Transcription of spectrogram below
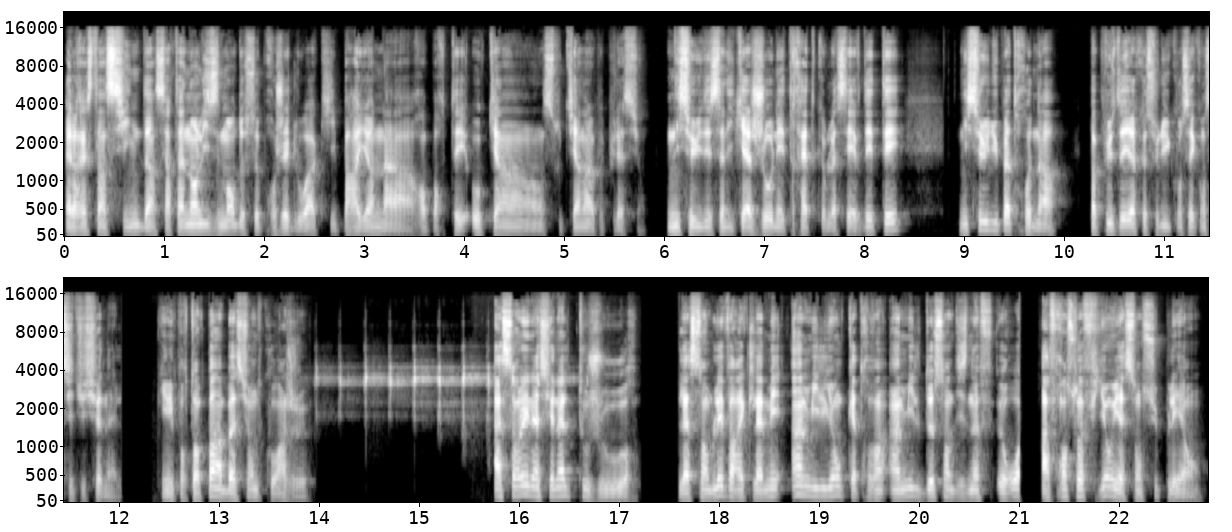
elles restent un signe d'un certain enlisement de ce projet de loi qui, par ailleurs, n'a remporté aucun soutien dans la population ni celui des syndicats jaunes et traites comme la CFDT, ni celui du patronat, pas plus d'ailleurs que celui du Conseil constitutionnel, qui n'est pourtant pas un bastion de courageux. Assemblée nationale toujours. L'Assemblée va réclamer 1 81 219 euros à François Fillon et à son suppléant.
